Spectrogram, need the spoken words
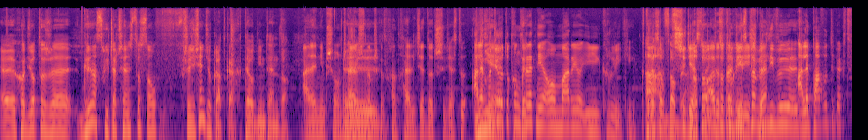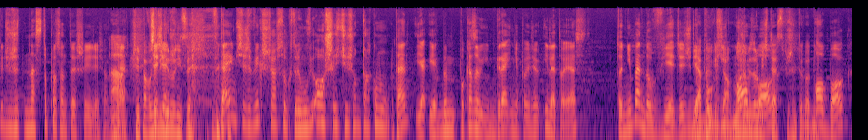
E, chodzi o to, że gry na Switcha często są w 60 klatkach, te od Nintendo. Ale nie przyłączają się Yy, na przykład w handheldzie do 30. Ale nie, chodziło tu to ty- konkretnie o Mario i króliki, które A, są w dobra, 30. No to, ale to trochę sprawdziliśmy. niesprawiedliwy... Ale Paweł Typiak twierdził, że na 100% to jest 60, A, nie? czyli Paweł W sensie- nie widzi różnicy. Wydaje mi się, że większość osób, które mówi o 60 taką, ten, jak, jakbym pokazał im grę i nie powiedział ile to jest, to nie będą wiedzieć, Ja bym dopóki wiedział. Możemy obok, zrobić test w przyszłym tygodniu. obok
